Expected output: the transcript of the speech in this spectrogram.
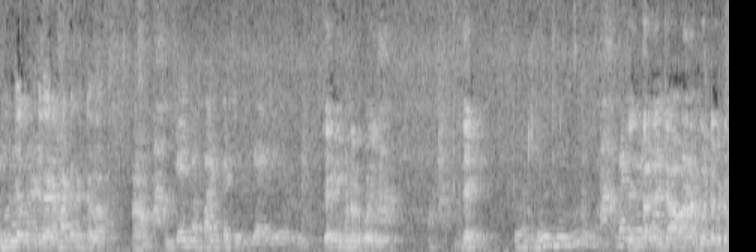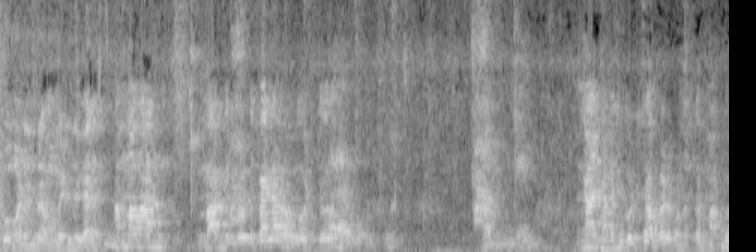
வீட்டை விட்டுட்டு வர தேங்காய் பாட்டு கட்டி விட்டுருக்காரு சரி நீ வீட்டோட போய் ஏய் செத்தாலும் சாவா நான் வீட்டை விட்டு போக மாட்டேன்ற அம்மா மெட்டுங்க அம்மா வாங்கி வாங்கி போட்டு பல்லாவ போட்டு நான் சமைச்சு போட்டு சாப்பாடு கொண்டு வந்து அம்மாக்கு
